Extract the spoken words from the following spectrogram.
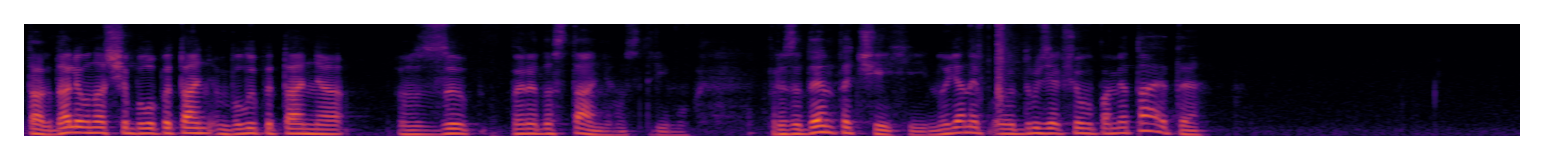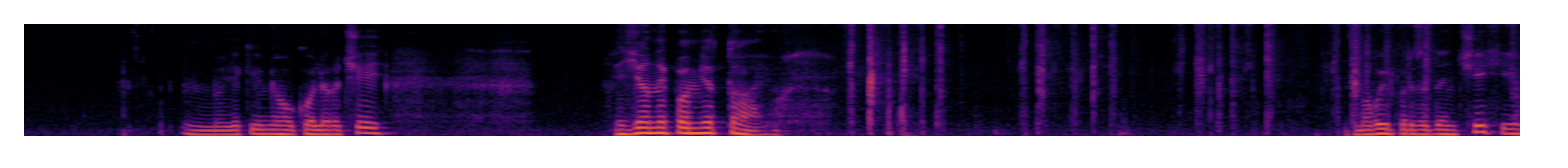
Так, далі у нас ще було питання, були питання з передостаннього стріму. Президента Чехії. Ну, я не друзі, якщо ви пам'ятаєте, який в нього колір очей, я не пам'ятаю. Новий президент Чехії.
